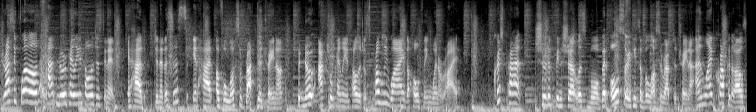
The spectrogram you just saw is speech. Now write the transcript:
Jurassic World had no paleontologist in it. It had geneticists, it had a velociraptor trainer, but no actual paleontologist, probably why the whole thing went awry. Chris Pratt should have been shirtless more, but also he's a velociraptor trainer, and like crocodiles,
